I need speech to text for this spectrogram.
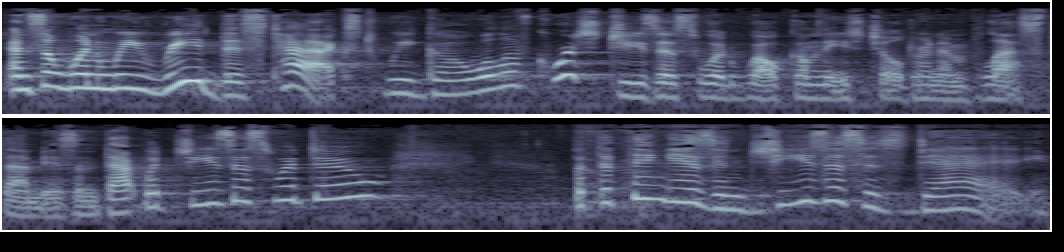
And so when we read this text, we go, well, of course Jesus would welcome these children and bless them. Isn't that what Jesus would do? But the thing is, in Jesus' day,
